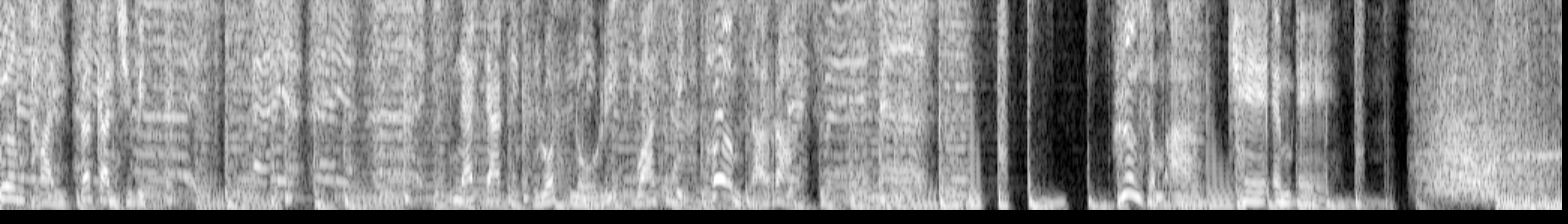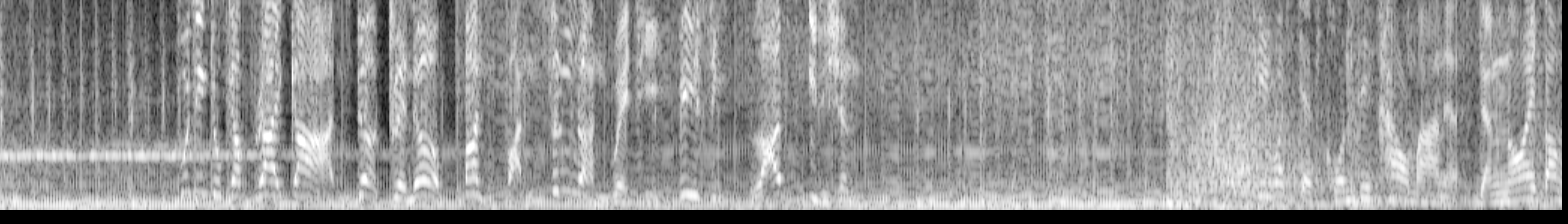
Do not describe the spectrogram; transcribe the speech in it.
มืองไทยประกันชีวิต สแน็คแจ็ครสโนริวาซาบิเพิ่มสาหร่ายเครื่องสำอาง KMA คุณยังอยู่กับรายการ The Trainer ปั้นฝันสนั่นเวทีปี4 Live Edition พี่ว่าเจ็ดคนที่เข้ามาเนี่ยอย่างน้อยต้อง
